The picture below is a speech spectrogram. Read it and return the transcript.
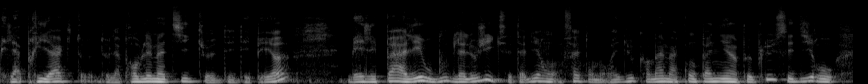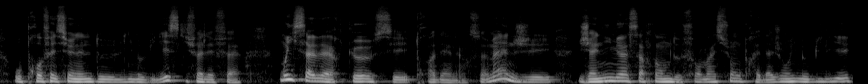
elle a pris acte de la problématique des DPE mais elle n'est pas allée au bout de la logique. C'est-à-dire, en fait, on aurait dû quand même accompagner un peu plus et dire aux, professionnels de l'immobilier ce qu'il fallait faire. Moi, il s'avère que ces trois dernières semaines, j'ai animé un certain nombre de formations auprès d'agents immobiliers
